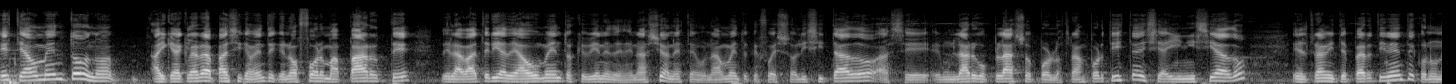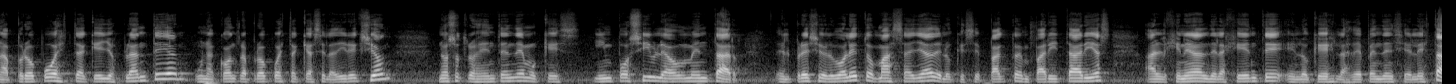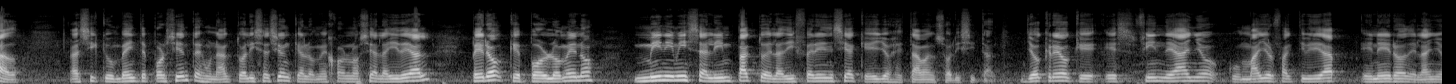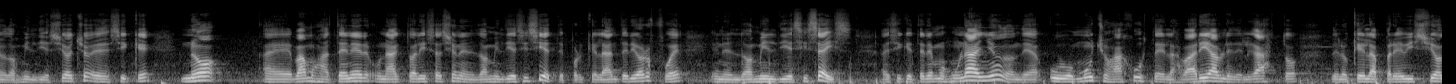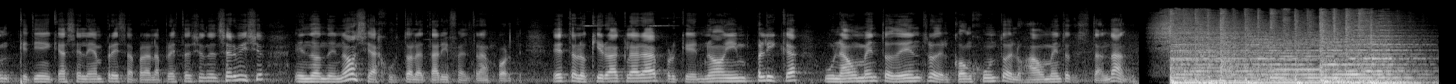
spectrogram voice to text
Este aumento hay que aclarar básicamente que no forma parte de la batería de aumentos que vienen desde Nación. Este es un aumento que fue solicitado hace un largo plazo por los transportistas y se ha iniciado el trámite pertinente con una propuesta que ellos plantean, una contrapropuesta que hace la dirección. Nosotros entendemos que es imposible aumentar el precio del boleto más allá de lo que se pactó en paritarias al general de la gente en lo que es las dependencias del Estado. Así que un 20% es una actualización que a lo mejor no sea la ideal, pero que por lo menos minimiza el impacto de la diferencia que ellos estaban solicitando. Yo creo que es fin de año con mayor factibilidad enero del año 2018, es decir que no eh, vamos a tener una actualización en el 2017, porque la anterior fue en el 2016. Así que tenemos un año donde hubo muchos ajustes de las variables del gasto, de lo que es la previsión que tiene que hacer la empresa para la prestación del servicio, en donde no se ajustó la tarifa del transporte. Esto lo quiero aclarar porque no implica un aumento dentro del conjunto de los aumentos que se están dando.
